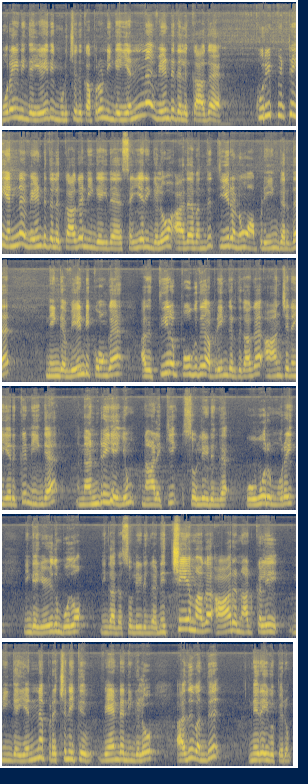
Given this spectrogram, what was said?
முறை நீங்கள் எழுதி முடிச்சதுக்கப்புறம் நீங்கள் என்ன வேண்டுதலுக்காக குறிப்பிட்டு என்ன வேண்டுதலுக்காக நீங்கள் இதை செய்யறீங்களோ அதை வந்து தீரணும் அப்படிங்கிறத நீங்கள் வேண்டிக்கோங்க. அது தீரப்போகுது அப்படிங்கிறதுக்காக ஆஞ்சநேயருக்கு நீங்கள் நன்றியையும் நாளைக்கு சொல்லிடுங்க. ஒவ்வொரு முறை நீங்கள் எழுதும்போதும் நீங்கள் அதை சொல்லிடுங்க. நிச்சயமாக ஆறு நாட்களில் நீங்கள் என்ன பிரச்சனைக்கு வேண்டனீங்களோ அது வந்து நிறைவு பெறும்.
